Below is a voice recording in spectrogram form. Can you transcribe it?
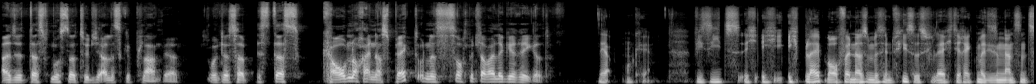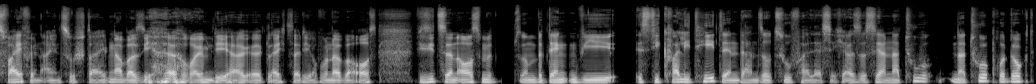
Also das muss natürlich alles geplant werden. Und deshalb ist das kaum noch ein Aspekt und es ist auch mittlerweile geregelt. Ja, okay. Wie sieht's, ich, ich, ich bleibe auch, wenn das ein bisschen fies ist, vielleicht direkt mit diesen ganzen Zweifeln einzusteigen, aber Sie räumen die ja äh, gleichzeitig auch wunderbar aus. Wie sieht's denn aus mit so einem Bedenken wie, ist die Qualität denn dann so zuverlässig? Also es ist ja Natur, Naturprodukt,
